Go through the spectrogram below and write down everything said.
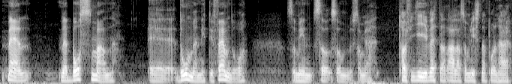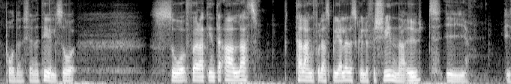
men med Bosman eh, domen 95 då som, in, så, som, som jag tar för givet att alla som lyssnar på den här podden känner till så, så för att inte alla talangfulla spelare skulle försvinna ut i, i,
